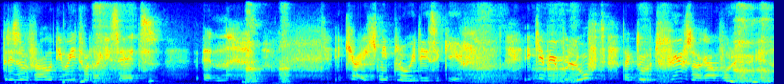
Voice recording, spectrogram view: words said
Er is een vrouw die weet dat je bent. En ik ga echt niet plooien deze keer. Ik heb u beloofd dat ik door het vuur zou gaan voor u. En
